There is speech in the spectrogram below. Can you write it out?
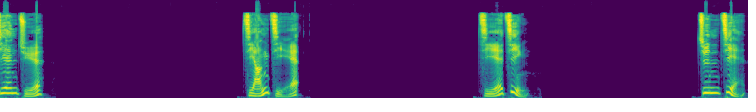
坚决。讲解，捷径，军舰。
